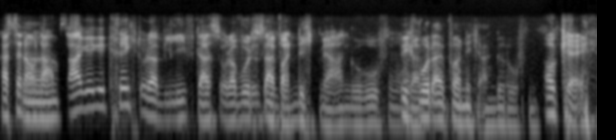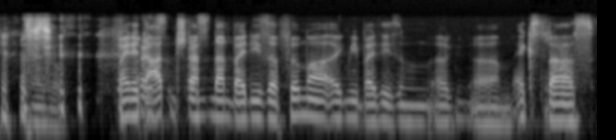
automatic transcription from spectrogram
Hast du denn auch eine Absage gekriegt oder wie lief das? Oder wurde es einfach nicht mehr angerufen? Oder? Ich wurde einfach nicht angerufen. Okay. Also, meine Daten standen dann bei dieser Firma irgendwie bei diesem äh, ähm, Extras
